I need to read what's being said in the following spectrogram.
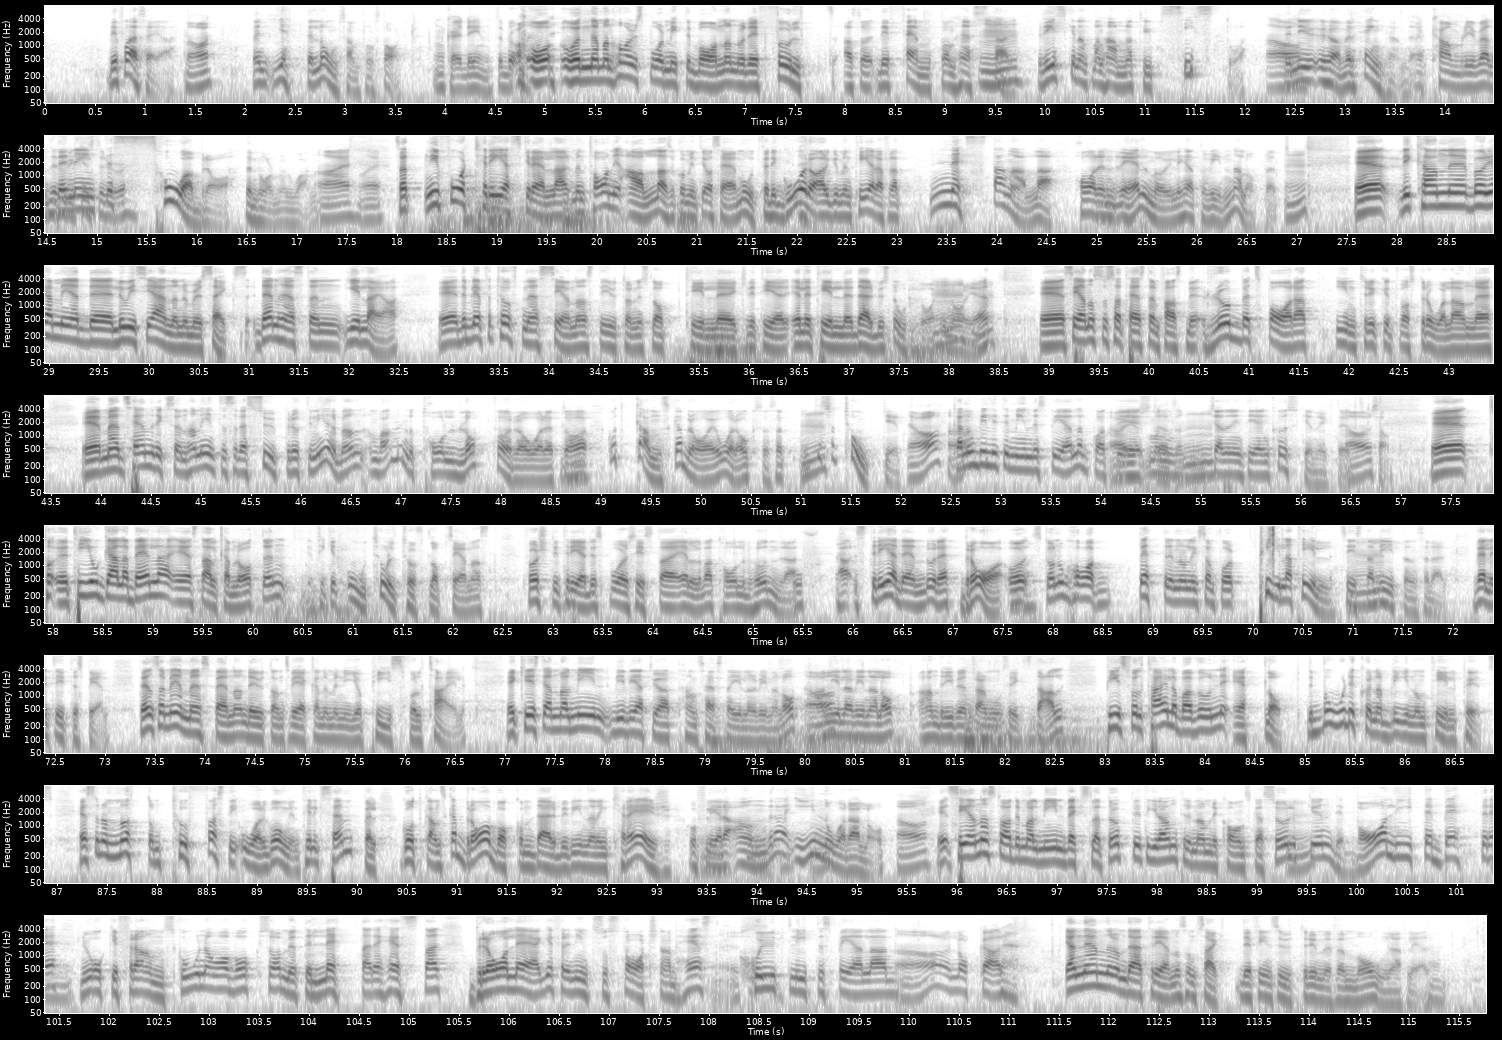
det får jag säga. Ja. Men jättelångsam från start. Okej, okay, det är inte bra. Och, och, när man har spår mitt i banan och det är fullt, alltså det är 15 hästar, mm. risken att man hamnar typ sist då, Ja. Den är ju överhängande. Den kan bli väldigt Den är inte så bra, the normal one. Nej, nej. Så att ni får tre skrällar, men tar ni alla så kommer inte jag säga emot, för det går att argumentera för att nästan alla har en reell möjlighet att vinna loppet. Mm. Eh, vi kan eh, börja med eh, Louisiana nummer 6. Den hästen gillar jag. Eh, det blev för tufft näst senast i uttagningslopp till, eller till derbystort då mm. i Norge. Eh, senast så satt hästen fast med rubbet sparat, intrycket var strålande. Eh, Mads Henriksen, han är inte sådär superrutinerad, men han vann ändå 12 lopp förra året och mm. har gått ganska bra i år också, så mm. inte så tokigt. Ja, ja. Kan nog bli lite mindre spelad på att ja, det, man mm. känner inte igen kusken riktigt. Ja, det är sant. Eh, eh Tio Galabella är stallkamraten, fick ett otroligt tufft lopp senast. Först i tredje spår, sista 11-1200. Ja, stred ändå rätt bra och ska nog ha bättre än att liksom får pila till sista mm. biten sådär. Väldigt lite spel. Den som är mest spännande är utan tvekan nummer 9, Peaceful Tile. Eh, Christian Malmin, vi vet ju att hans hästar gillar att vinna lopp. Ja. Han gillar att vinna lopp, han driver ett framgångsrikt stall. Peaceful Tile har bara vunnit ett lopp. Det borde kunna bli någon tillpyts. Hästen har mött de tuffaste i årgången, till exempel gått ganska bra bakom derbyvinnaren Krej och flera mm. andra i några lopp. Ja. Eh, senast hade Malmin växlat upp lite grann till den amerikanska sulken, mm. det var lite bättre. Mm. Nu åker framskorna av också, möter lättare hästar. Bra läge för en inte så startsnabb häst, sjukt lite spelad. Ja, lockar. Jag nämner de där tre, men som sagt, det finns utrymme för många fler.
